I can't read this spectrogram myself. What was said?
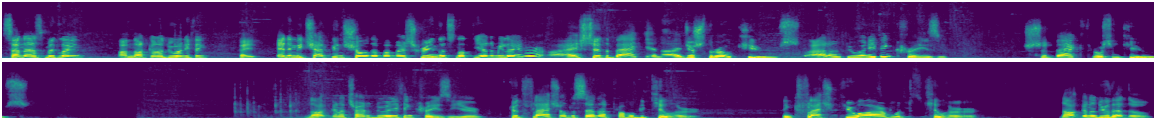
Senna is mid lane. I'm not gonna do anything. Hey, enemy champion showed up on my screen that's not the enemy laner. I sit back and I just throw Qs. I don't do anything crazy. Sit back, throw some Qs. Not gonna try to do anything crazy here. Could flash on the Senna, probably kill her. Think flash QR would kill her. Not gonna do that though.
